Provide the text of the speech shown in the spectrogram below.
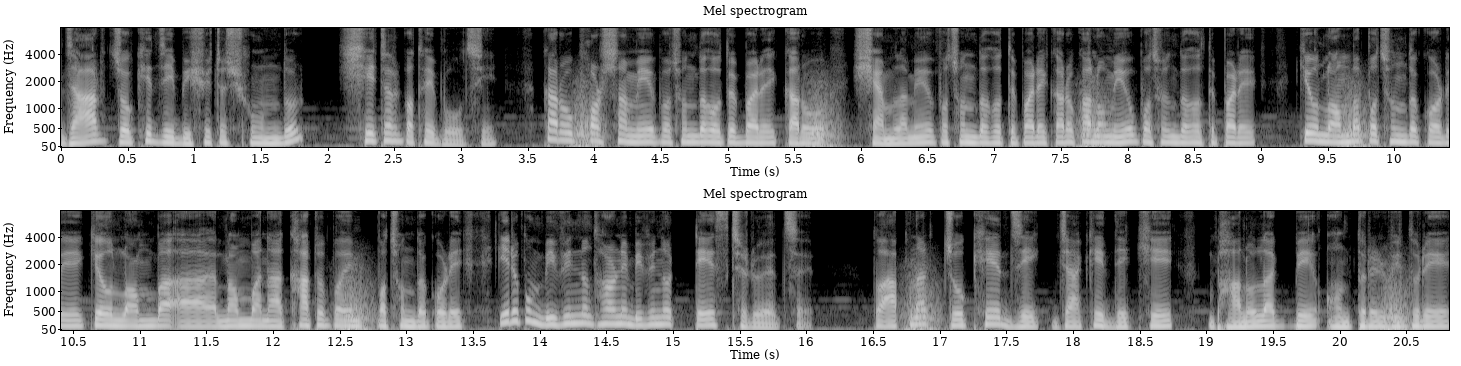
যার চোখে যে বিষয়টা সুন্দর, সেটার কথাই বলছি। কারও ফর্সা মেয়ে পছন্দ হতে পারে, কারও শ্যামলা মেয়েও পছন্দ হতে পারে, কারও কালো মেয়েও পছন্দ হতে পারে। কেউ লম্বা পছন্দ করে, কেউ লম্বা লম্বা না, খাটো পছন্দ করে। এরকম বিভিন্ন ধরনের বিভিন্ন টেস্ট রয়েছে। তো আপনার চোখে যে, যাকে দেখে ভালো লাগবে, অন্তরের ভিতরে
